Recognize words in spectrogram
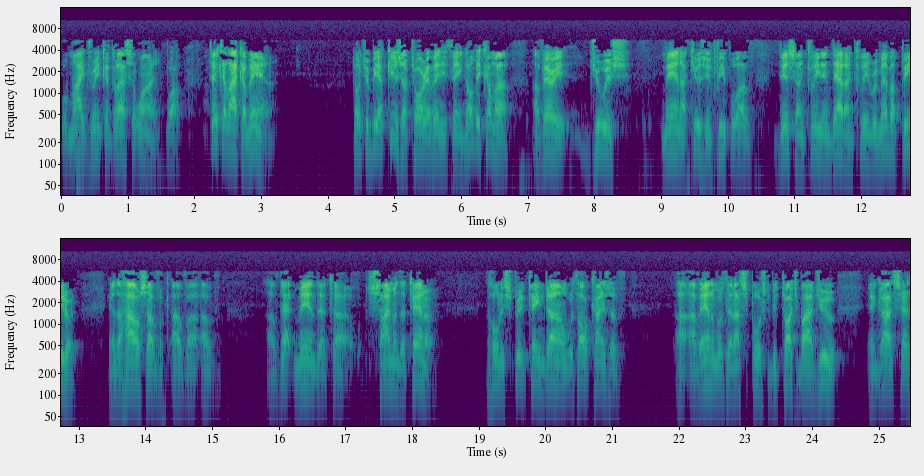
will might drink a glass of wine. Well, take it like a man. Don't you be accusatory of anything. Don't become a, a very Jewish man accusing people of this unclean and that unclean. Remember Peter in the house of of uh, of, of that man that uh, Simon the tanner. The Holy Spirit came down with all kinds of uh, of animals that are not supposed to be touched by a Jew, and God says,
